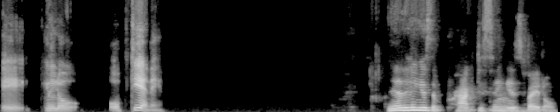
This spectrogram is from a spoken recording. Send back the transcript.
eh, que lo obtiene. The other thing is that practicing is vital,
